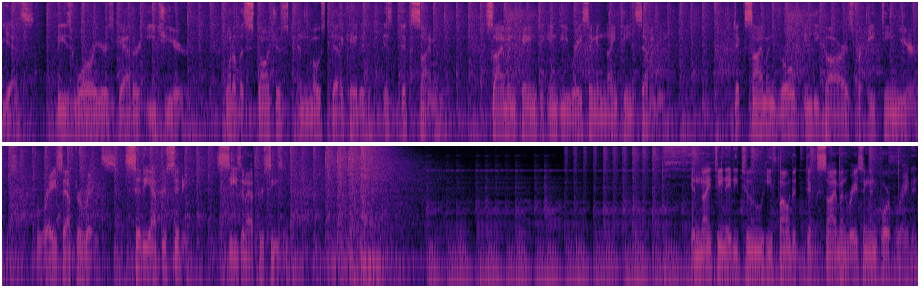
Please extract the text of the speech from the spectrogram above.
Yes, these warriors gather each year. One of the staunchest and most dedicated is Dick Simon. Simon came to Indy racing in 1970. Dick Simon drove Indy cars for 18 years, race after race, city after city, season after season. In 1982, he founded Dick Simon Racing Incorporated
